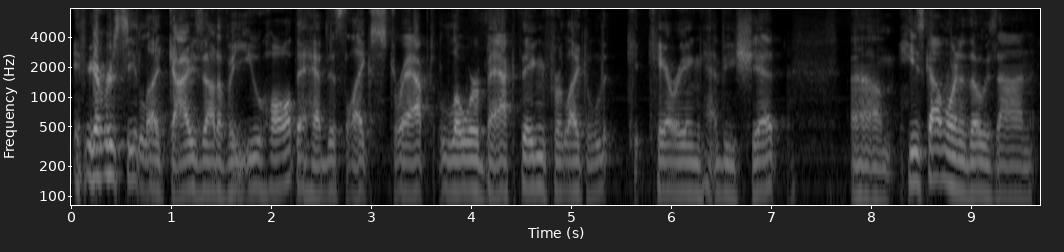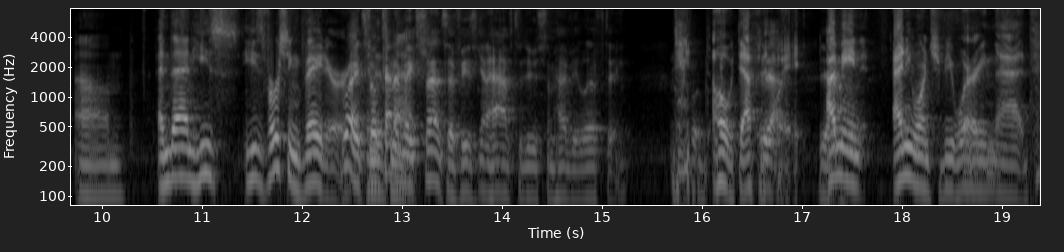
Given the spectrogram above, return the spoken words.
If you ever see like guys out of a U-Haul that have this like strapped lower back thing for like li- carrying heavy shit, um, he's got one of those on. Um, and then he's he's versing Vader. right, so it kind of makes sense if he's going to have to do some heavy lifting. oh, definitely. Yeah, yeah. I mean, anyone should be wearing that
